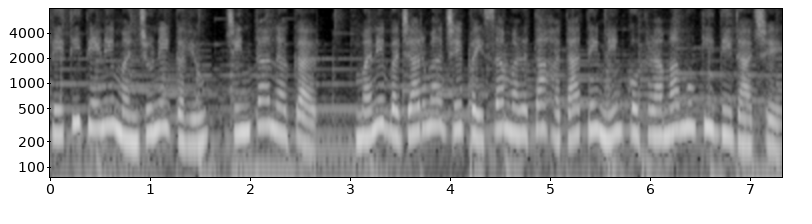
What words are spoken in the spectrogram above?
તેથી તેણે મંજુને કહ્યું, ચિંતા ન કર. મને બજારમાં જે પૈસા મળતા હતા તે મેં કોથળામાં મૂકી દીધા છે.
